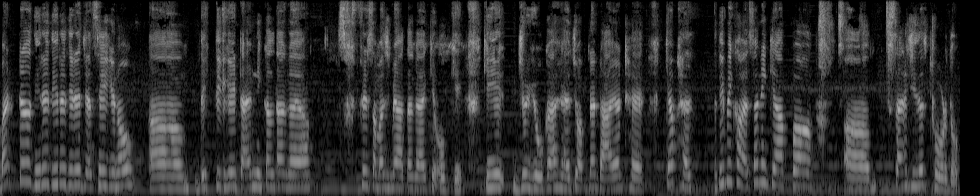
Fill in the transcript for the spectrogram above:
बट धीरे धीरे धीरे जैसे यू you नो know, देखती गई टाइम निकलता गया फिर समझ में आता गया कि ओके कि ये जो योगा है जो अपना डाइट है कि आप हेल्थी भी खाओ ऐसा नहीं कि आप आ, आ, सारी चीज़ें छोड़ दो।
